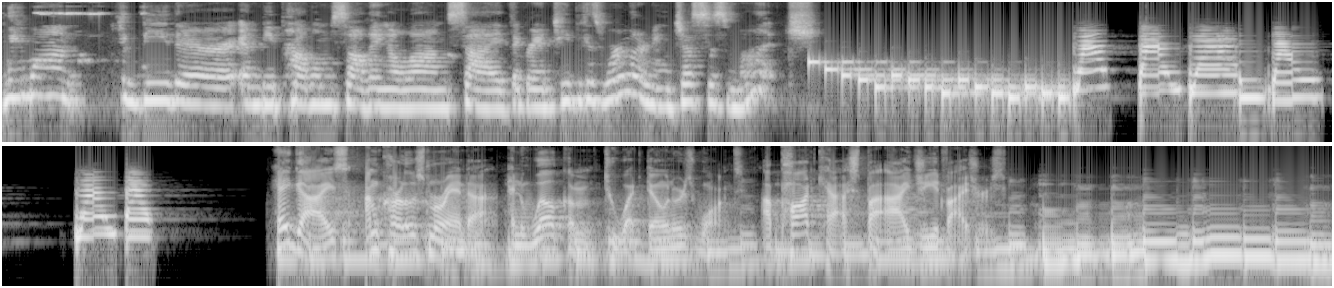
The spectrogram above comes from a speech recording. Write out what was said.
We want to be there and be problem solving alongside the grantee because we're learning just as much. Hey guys, I'm Carlos Miranda, and welcome to What Donors Want, a podcast by IG Advisors.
